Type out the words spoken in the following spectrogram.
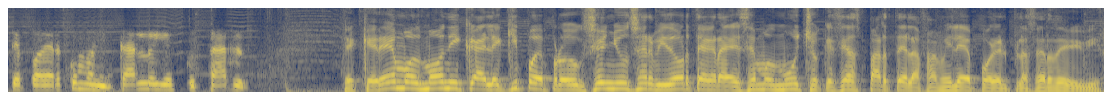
de poder comunicarlo y escucharlo. Te queremos, Mónica, el equipo de producción y un servidor. Te agradecemos mucho que seas parte de la familia por el placer de vivir.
